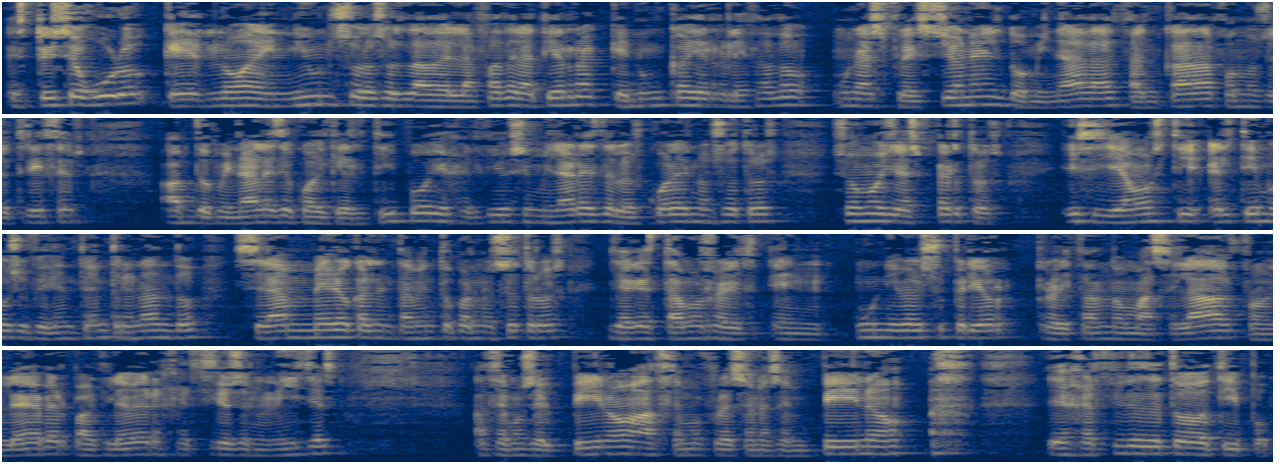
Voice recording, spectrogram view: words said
Estoy seguro que no hay ni un solo soldado en la faz de la Tierra que nunca haya realizado unas flexiones, dominadas, zancadas, fondos de tríceps, abdominales de cualquier tipo y ejercicios similares de los cuales nosotros somos ya expertos, y si llevamos el tiempo suficiente entrenando, será mero calentamiento para nosotros, ya que estamos en un nivel superior realizando muscle up, front lever, back lever, ejercicios en anillas, hacemos el pino, hacemos flexiones en pino y ejercicios de todo tipo.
